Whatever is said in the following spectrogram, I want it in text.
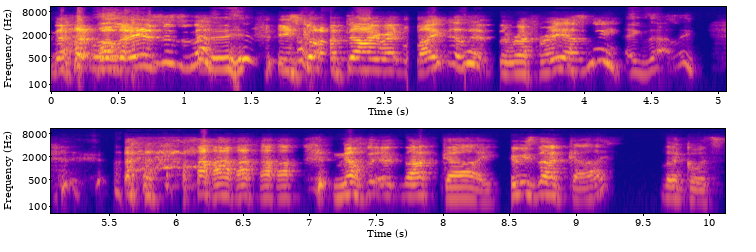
well, it is, isn't it? He's got a direct line, isn't it? The referee, hasn't he? exactly. Nothing. That guy. Who's that guy? That goes.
